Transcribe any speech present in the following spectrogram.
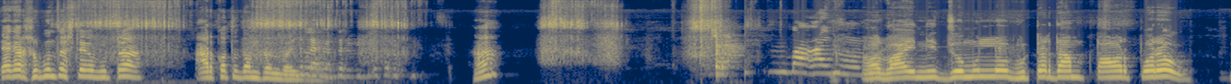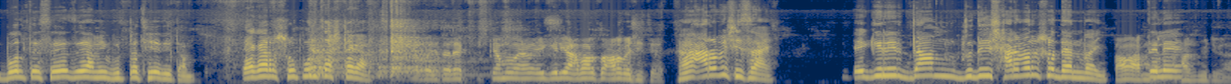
এগারোশো পঞ্চাশ টাকা ভুট্টা আর কত দাম চান ভাই? হ্যাঁ? আমার ভাই ন্যায্য মূল্য ভুট্টার দাম পাওয়ার পরেও বলতেছে যে আমি ভুট্টা থিয়ে দিতাম। এগারোশো পঞ্চাশ টাকা। কেমন আবার আরও বেশি চাই হ্যাঁ আরও বেশি চাই এই গিরির দাম যদি সাড়ে বারোশো দেন ভাই তাহলে- হাঁস মিটবে না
